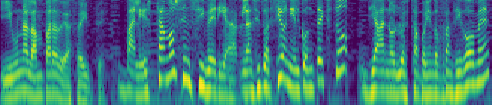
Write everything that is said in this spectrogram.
y una lámpara de aceite. Vale, estamos en Siberia. La situación y el contexto ya nos lo está poniendo Francis Gómez.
